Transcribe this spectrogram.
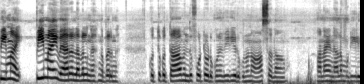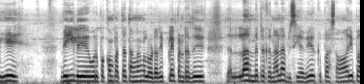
பீமாய் பீமாய் வேறு லெவலுங்க இங்கே பாருங்கள் கொத்து கொத்தாக வந்து ஃபோட்டோ எடுக்கணும் வீடியோ எடுக்கணும்னு ஆசை தான் ஆனால் என்னால் முடியலையே. வெயில் ஒரு பக்கம் பார்த்தா தங்கங்களோட ரிப்ளை பண்ணுறது இதெல்லாம் இருந்துட்டு இருக்கறனால பிஸியாகவே இருக்குப்பா. சாரிப்பா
